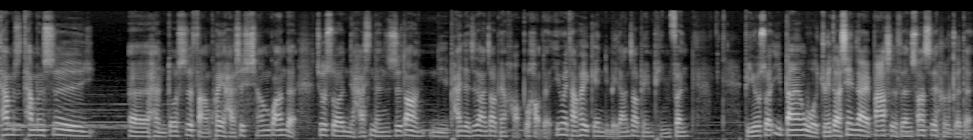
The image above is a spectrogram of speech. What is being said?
他们是他们是。呃，很多是反馈还是相关的，就是说你还是能知道你拍的这张照片好不好的，因为他会给你每张照片评分。比如说，一般我觉得现在八十分算是合格的，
